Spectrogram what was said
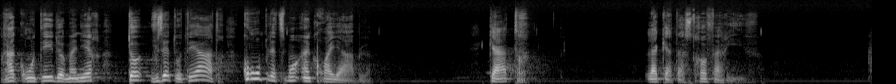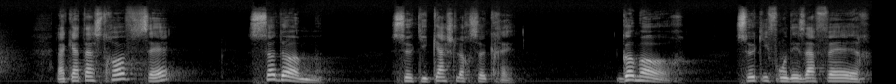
racontées de manière, vous êtes au théâtre, complètement incroyable. Quatre, la catastrophe arrive. La catastrophe, c'est Sodome, ceux qui cachent leurs secrets. Gomorre, ceux qui font des affaires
